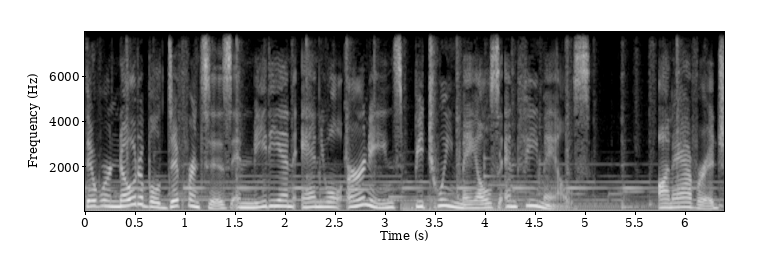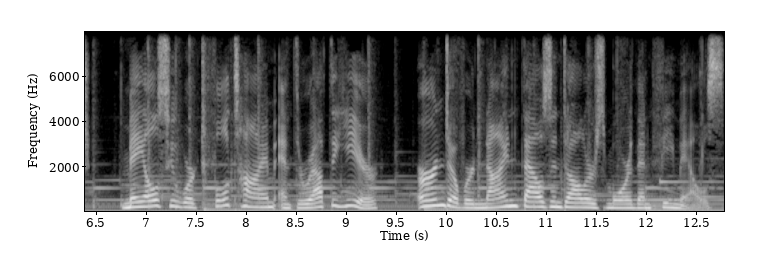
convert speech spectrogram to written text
There were notable differences in median annual earnings between males and females. On average, males who worked full time and throughout the year earned over $9,000 more than females.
